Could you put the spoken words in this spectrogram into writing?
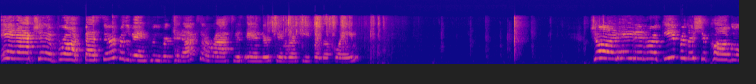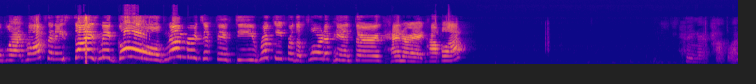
In action of Brock Boeser for the Vancouver Canucks and Erasmus Anderson rookie for the Flames. John Hayden rookie for the Chicago Blackhawks and a seismic gold number to 50 rookie for the Florida Panthers, Henrik Haapala. Henrik Haapala.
